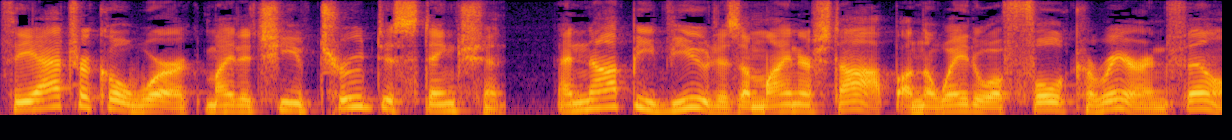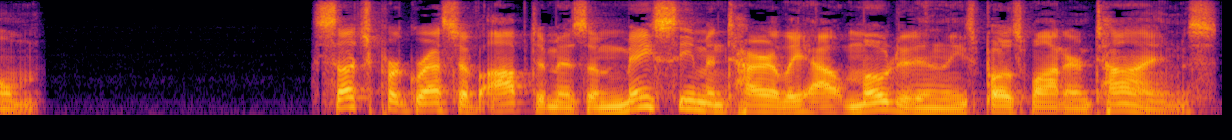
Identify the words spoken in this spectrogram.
theatrical work might achieve true distinction and not be viewed as a minor stop on the way to a full career in film. Such progressive optimism may seem entirely outmoded in these postmodern times.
